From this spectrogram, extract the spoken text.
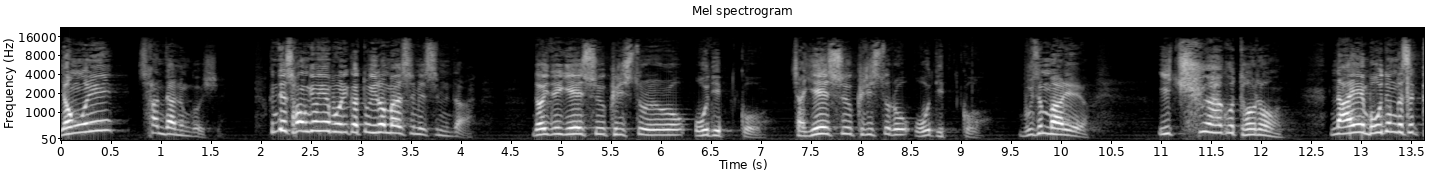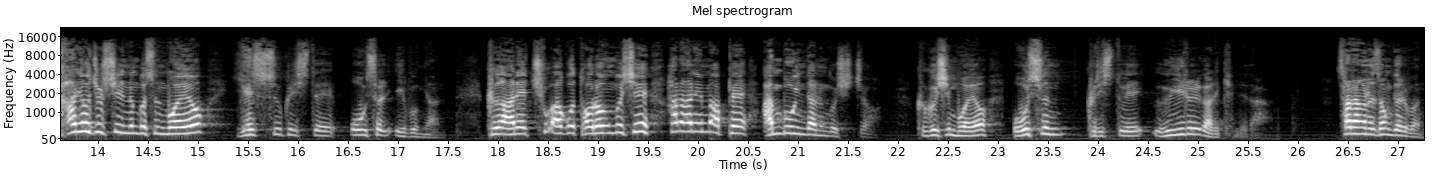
영원히 산다는 것이. 근데 성경에 보니까 또 이런 말씀이 있습니다. 너희들 예수 그리스도로 옷 입고, 자, 예수 그리스도로 옷 입고. 무슨 말이에요? 이 추하고 더러운 나의 모든 것을 가려줄 수 있는 것은 뭐예요? 예수 그리스도의 옷을 입으면 그 안에 추하고 더러운 것이 하나님 앞에 안 보인다는 것이죠. 그것이 뭐예요? 옷은 그리스도의 의를 가리킵니다. 사랑하는 성도 여러분,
